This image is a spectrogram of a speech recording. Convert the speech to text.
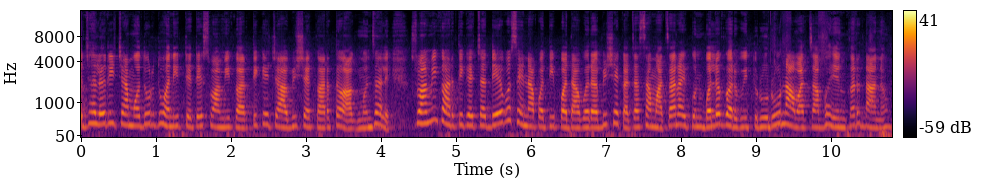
झलरीच्या मधुर ध्वनीत तेथे स्वामी कार्तिकेच्या अभिषेकार्थ आगमन झाले. स्वामी कार्तिकेच्या देवसेनापती पदावर अभिषेकाचा समाचार ऐकून बलगर्वित रुरू नावाचा भयंकर दानव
